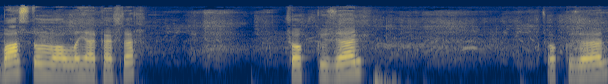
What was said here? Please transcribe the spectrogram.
Bastım vallahi arkadaşlar. Çok güzel. Çok güzel.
